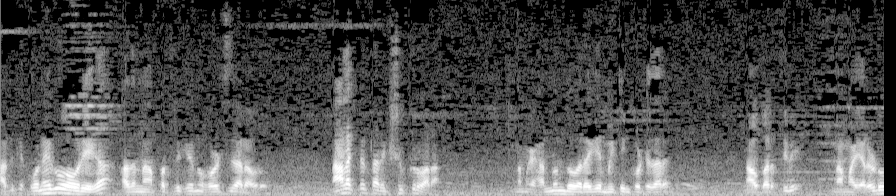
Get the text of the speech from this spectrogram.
ಅದಕ್ಕೆ ಕೊನೆಗೂ ಅವರೀಗ ಅದನ್ನ ಪತ್ರಿಕೆಯನ್ನು ಹೊರಡಿಸಿದ್ದಾರೆ ಅವರು. ನಾಲ್ಕನೇ ತಾರೀಕು ಶುಕ್ರವಾರ ನಮಗೆ ಹನ್ನೊಂದುವರೆಗೆ ಮೀಟಿಂಗ್ ಕೊಟ್ಟಿದ್ದಾರೆ. ನಾವು ಬರ್ತೀವಿ. ನಮ್ಮ ಎರಡೂ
